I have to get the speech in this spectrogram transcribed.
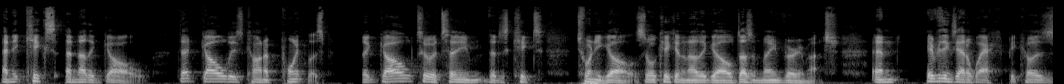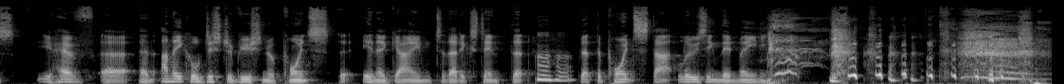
and it kicks another goal, that goal is kind of pointless. A goal to a team that has kicked 20 goals or kicking another goal doesn't mean very much. And everything's out of whack because you have uh, an unequal distribution of points in a game to that extent that Uh-huh. that the points start losing their meaning.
